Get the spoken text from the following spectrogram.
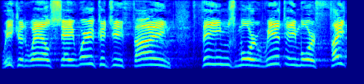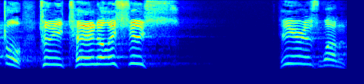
We could well say, where could you find themes more weighty, more vital to eternal issues? Here is one,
